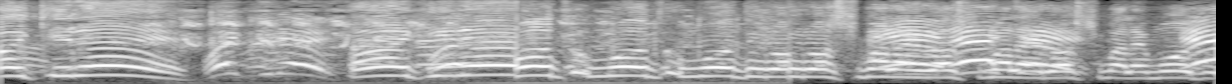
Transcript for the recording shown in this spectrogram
ওই কিরে ওই কিরে ওই মধু মধু মধু রসমালাই রসমালাই রসমালাই মধু।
